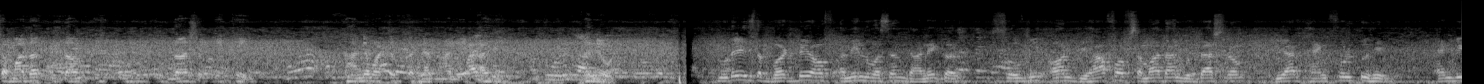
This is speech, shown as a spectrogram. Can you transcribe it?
समाधान उद्दाम उद्दाश येथे धान्य वाटप करण्यात आले आहे. धन्यवाद. Today is the birthday of Anil Vasant Ghanekar so we on behalf of Samadhan Vriddhashram we are thankful to him and we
